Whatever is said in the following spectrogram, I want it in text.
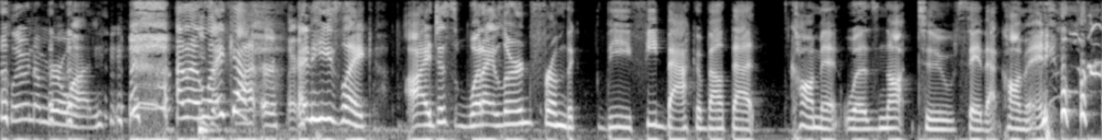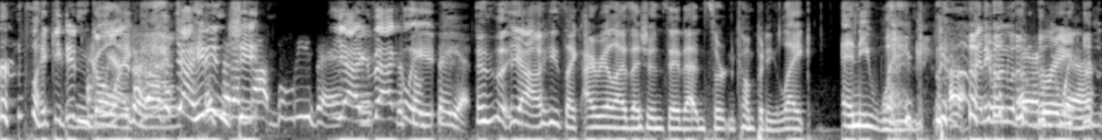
Clue number one. and I like how, flat earther. and he's like, I just what I learned from the the feedback about that comment was not to say that comment anymore. it's like he didn't go like, yeah, he didn't. Instead cha- not believe it. yeah, it's just exactly. don't say it. And so- yeah, he's like, I realize I shouldn't say that in certain company, like anyone. Uh, Anyone with a brain.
